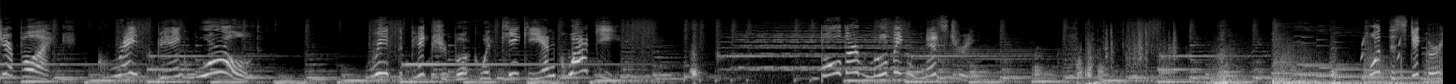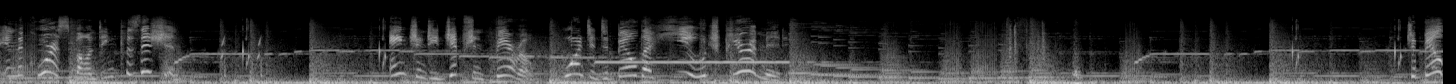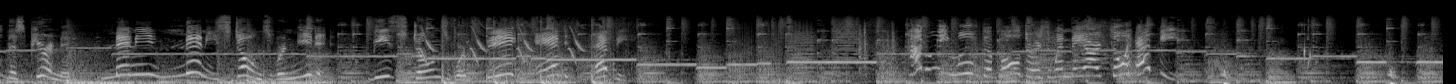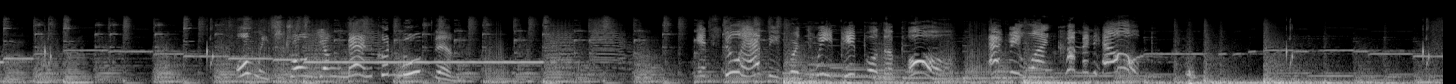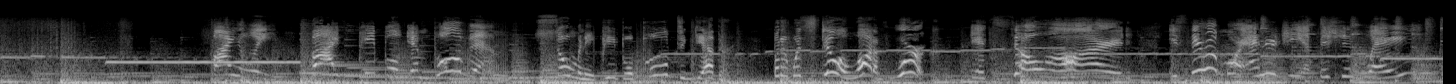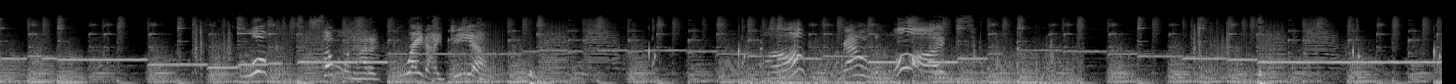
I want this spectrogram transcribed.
picture book. Great big world. Read the picture book with Kiki and Quacky. Boulder Moving Mystery. Put the sticker in the corresponding position. Ancient Egyptian pharaoh wanted to build a huge pyramid. To build this pyramid, many, many stones were needed. These stones were big and heavy. How do we move the boulders when they are so heavy? Only strong young men could move them. It's too heavy for three people to pull. Everyone, come and help! Can pull them. So many people pulled together, but it was still a lot of work. It's so hard. Is there a more energy efficient way? Look, someone had a great idea.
